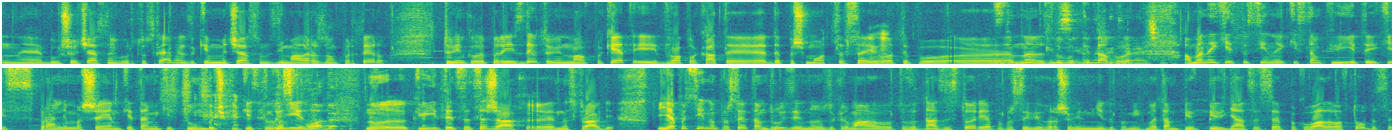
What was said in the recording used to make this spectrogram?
е, бувший учасник гурту Скрябін, з яким ми часом знімали разом квартиру. То він, коли переїздив, то він мав пакет і два плакати Депешмот. Це все його, типу, е, Здобутки на здобутки та були. А в мене якісь постійно якісь там квіти, якісь пральні машинки, там якісь тумбочки, якісь телевізор. Ну, квіти, це, це жах е, насправді. І я постійно просив там друзів, ну, зокрема, от в одна з історій, я попросив Ігора, щоб він мені допоміг. Ми там пів, півдня це все пакували в автобуси.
